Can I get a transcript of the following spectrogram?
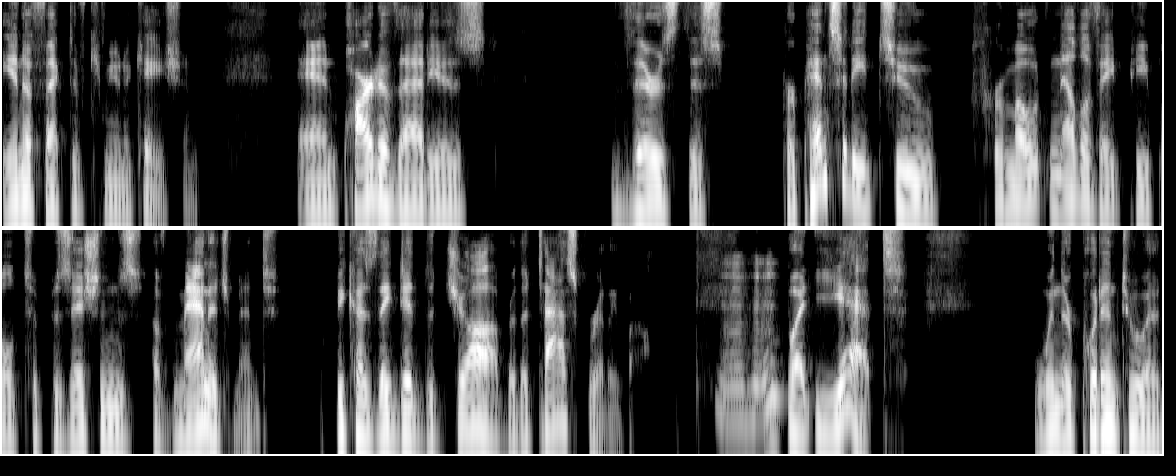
ineffective communication. And part of that is there's this propensity to promote and elevate people to positions of management because they did the job or the task really well. Mm-hmm. But yet, when they're put into a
